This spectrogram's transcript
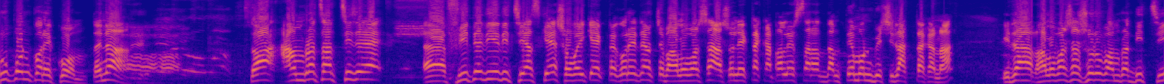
রোপণ করে কম তাই না? তো আমরা চাচ্ছি যে ফ্রিতে দিয়ে দিচ্ছি আজকে। সবাইকে একটা করে এটা হচ্ছে ভালোবাসা। আসলে একটা কাঁঠালের চারার দাম তেমন বেশি লাখ টাকা না। এটা ভালোবাসা স্বরূপ আমরা দিচ্ছি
